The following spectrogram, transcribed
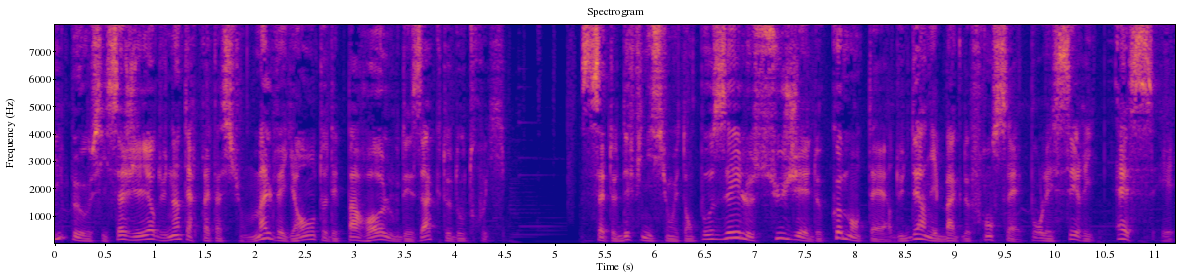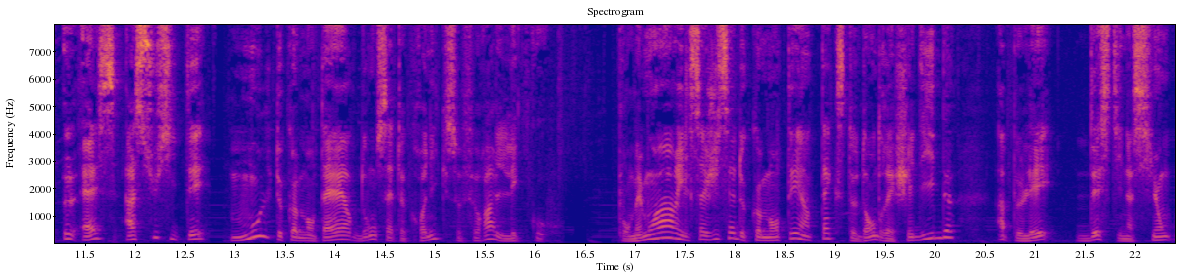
Il peut aussi s'agir d'une interprétation malveillante des paroles ou des actes d'autrui. Cette définition étant posée, le sujet de commentaire du dernier bac de français pour les séries S et ES a suscité moult commentaires dont cette chronique se fera l'écho. Pour mémoire, il s'agissait de commenter un texte d'André Chédid appelé Destination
